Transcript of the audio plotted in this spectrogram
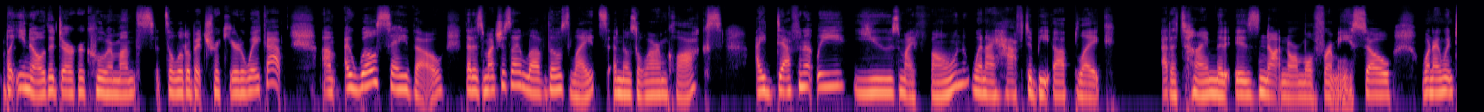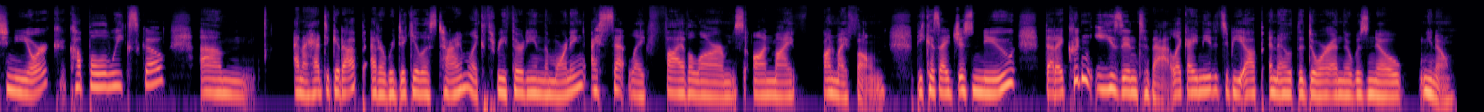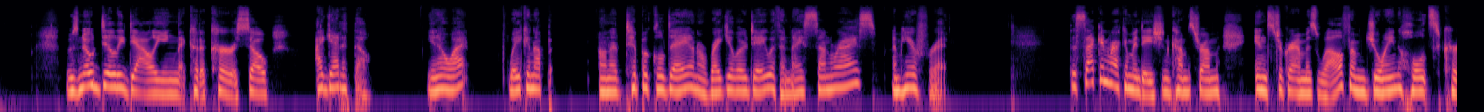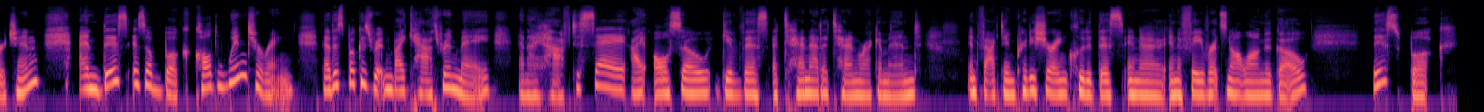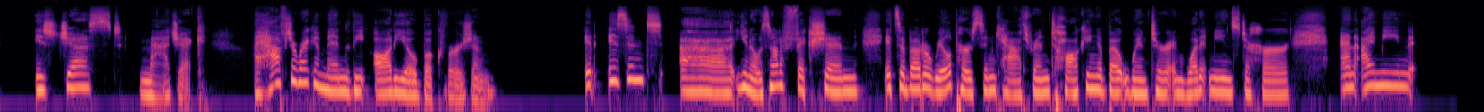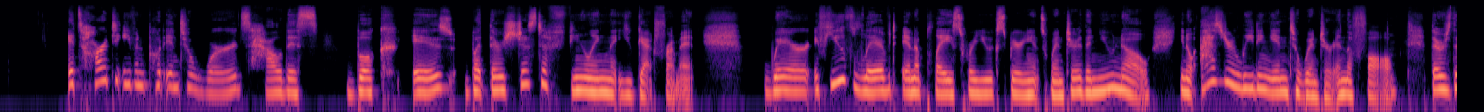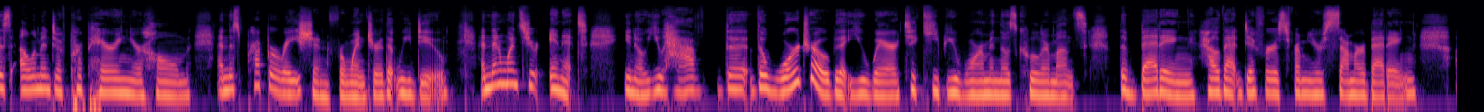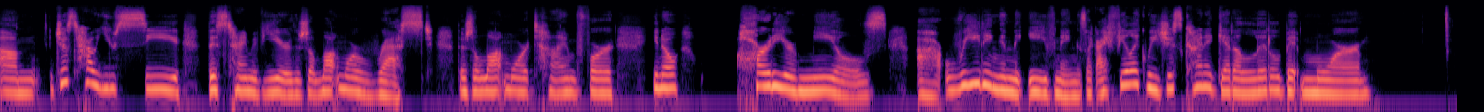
But you know, the darker, cooler months, it's a little bit trickier to wake up. Um, I will say though, that as much as I love those lights and those alarm clocks, I definitely use my phone when I have to be up like at a time that is not normal for me. So when I went to New York a couple of weeks ago, um, and I had to get up at a ridiculous time, like 3:30 in the morning, I set like five alarms on my on my phone because I just knew that I couldn't ease into that. Like I needed to be up and out the door and there was no, you know, there was no dilly dallying that could occur. So I get it though. You know what? Waking up on a typical day, on a regular day with a nice sunrise, I'm here for it. The second recommendation comes from Instagram as well, from Join Holtz Kirchen. And this is a book called Wintering. Now, this book is written by Katherine May. And I have to say, I also give this a 10 out of 10 recommend. In fact, I'm pretty sure I included this in a, in a favorites not long ago. This book is just magic. I have to recommend the audiobook version it isn't, uh, you know, it's not a fiction. It's about a real person, Katherine, talking about winter and what it means to her. And I mean, it's hard to even put into words how this book is, but there's just a feeling that you get from it where if you've lived in a place where you experience winter, then you know, you know, as you're leading into winter in the fall, there's this element of preparing your home and this preparation for winter that we do. And then once you're in it, you know, you have the, the wardrobe that you wear to keep you warm in those cooler months, the bedding, how that differs from your summer bedding, um, just how you see this time of year. There's a lot more rest. There's a lot more time for, you know, heartier meals, uh, reading in the evenings. Like I feel like we just kind of get a little bit more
